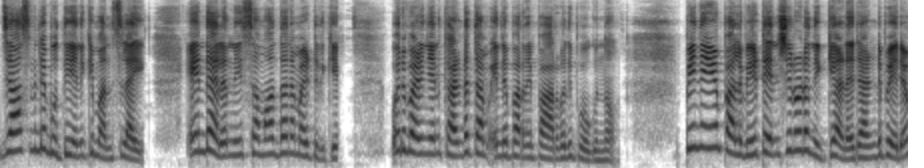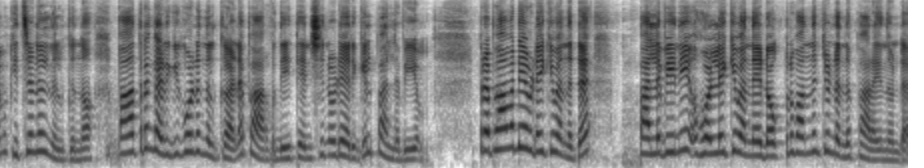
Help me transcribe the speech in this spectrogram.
ജാസ്മിന്റെ ബുദ്ധി എനിക്ക് മനസ്സിലായി. എന്തായാലും നീ സമാധാനമായിട്ടിരിക്കും. ഒരു വഴി ഞാൻ കണ്ടെത്താം എന്ന് പറഞ്ഞ് പാർവതി പോകുന്നു. പിന്നെയും പലവി ടെൻഷനോടെ നിൽക്കുകയാണ്. രണ്ടുപേരും കിച്ചണിൽ നിൽക്കുന്നു. പാത്രം കഴുകിക്കൊണ്ട് നിൽക്കുകയാണ് പാർവതി. ടെൻഷനോടെ അരികിൽ പല്ലവിയും. പ്രഭാവതി അവിടേക്ക് വന്നിട്ട്? പല്ലവിനെ ഹോളിലേക്ക് വന്നേ. ഡോക്ടർ വന്നിട്ടുണ്ടെന്ന് പറയുന്നുണ്ട്.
